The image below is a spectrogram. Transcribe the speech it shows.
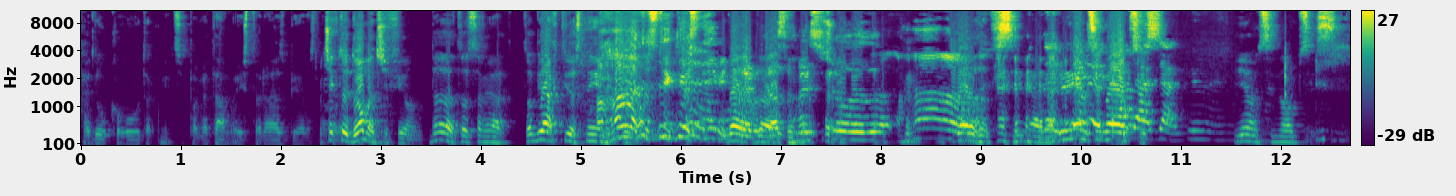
Hajdukovu utakmicu, pa ga tamo isto razbio. smo Ček, to je domaći film. Da, da, to sam ja, to bi ja htio snimiti. Aha, to si ti htio snimiti. Da, da, da, ja da. sam već čuo da... Da, Aha! da, sam ja, Da, da, imam da, sinopsis, Da, da, da. imam sinopsis.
